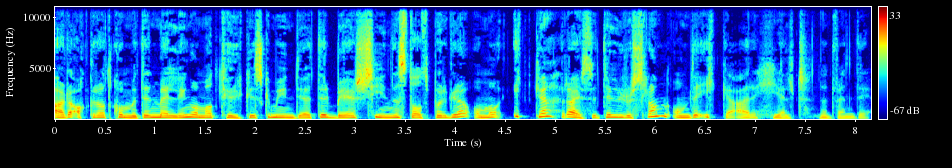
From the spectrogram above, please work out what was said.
er det akkurat kommet en melding om at tyrkiske myndigheter ber sine statsborgere om å ikke reise til Russland om det ikke er helt nødvendig.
